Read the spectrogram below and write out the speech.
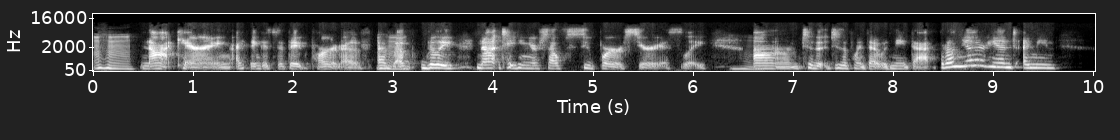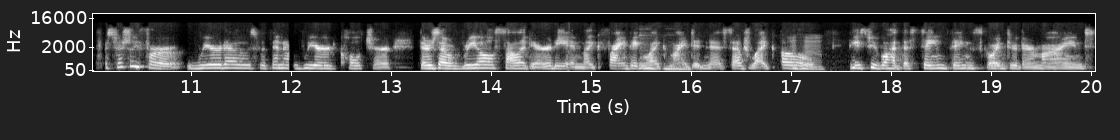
mm-hmm. not caring. I think it's a big part of, mm-hmm. of, of, really not taking yourself super seriously mm-hmm. um, to the to the point that it would need that. But on the other hand, I mean, especially for weirdos within a weird culture, there's a real solidarity and like finding mm-hmm. like-mindedness of like, oh, mm-hmm. these people had the same things going through their mind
